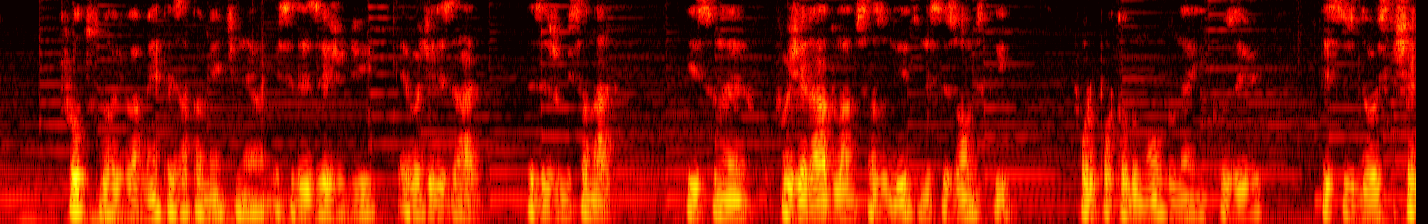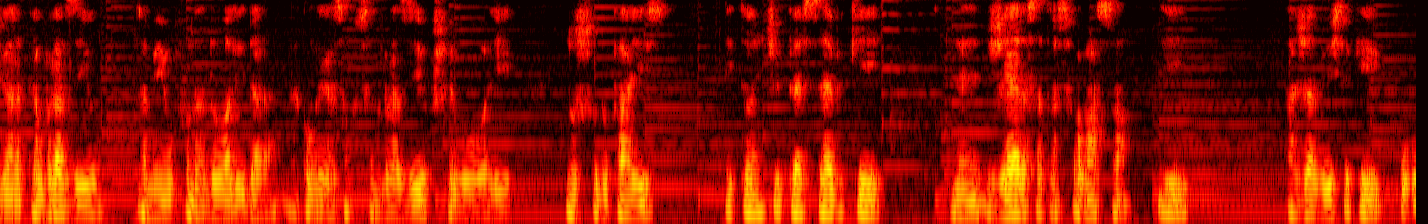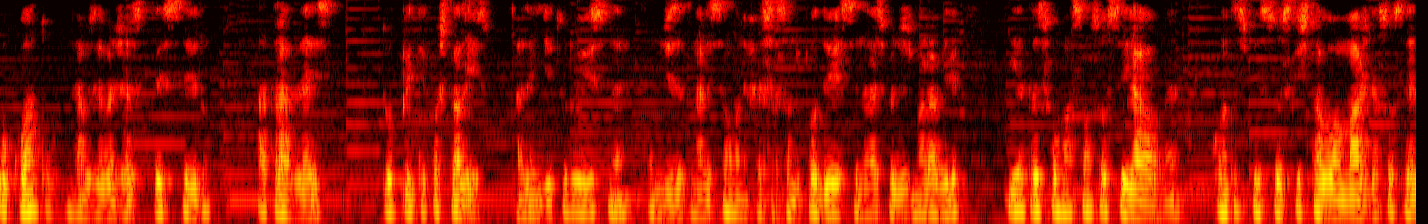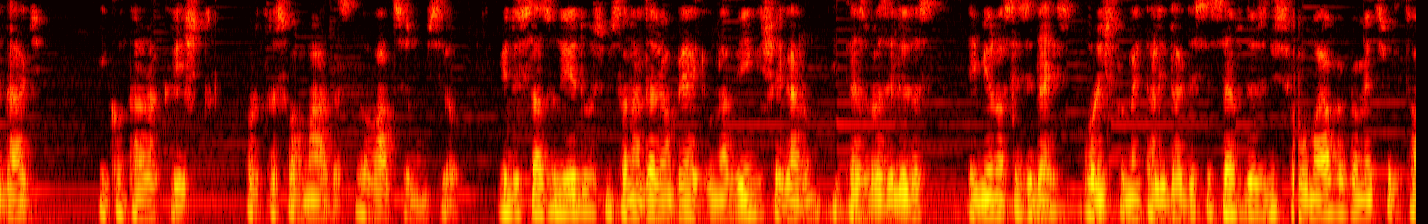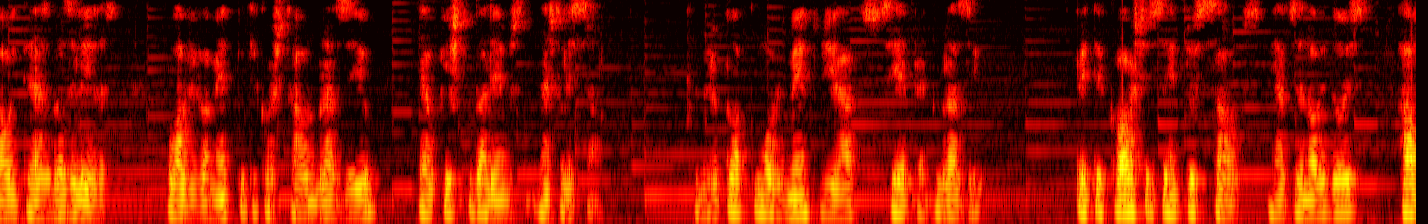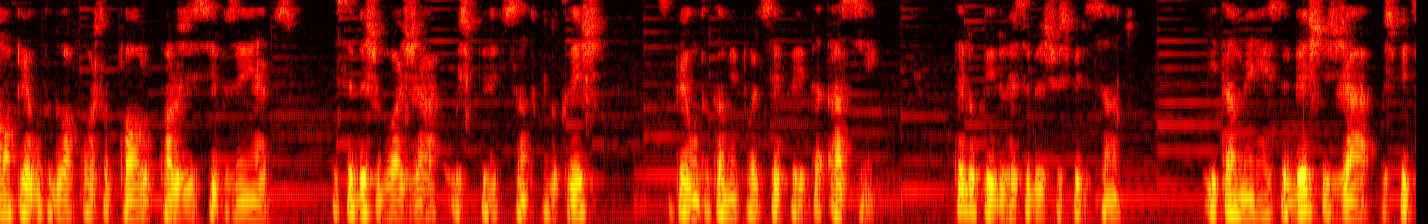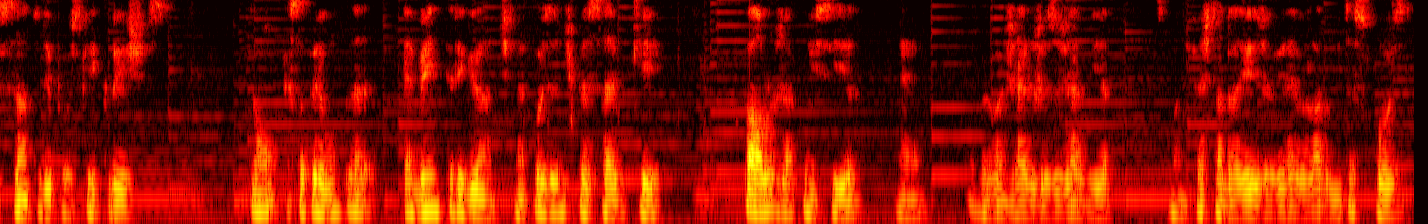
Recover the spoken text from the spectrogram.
frutos do avivamento é exatamente né, esse desejo de evangelizar, desejo missionário. Isso né, foi gerado lá nos Estados Unidos, nesses homens que foram por todo o mundo, né, inclusive esses dois que chegaram até o Brasil, também o fundador ali da, da Congregação Cristã do Brasil, que chegou ali no sul do país. Então a gente percebe que né, gera essa transformação. E haja vista que o, o quanto né, os evangelhos cresceram através do pentecostalismo. Além de tudo isso, né, como diz aqui na lição, manifestação de poder, sinais, prodígios de maravilha e a transformação social. Né? Quantas pessoas que estavam à margem da sociedade encontraram a Cristo, foram transformadas, louvado seja o nome Senhor. Vindo dos Estados Unidos, os missionários da Leonberg e Unaving chegaram em terras brasileiras em 1910. Por instrumentalidade desses servos, Deus iniciou o maior avivamento espiritual em terras brasileiras. O avivamento pentecostal no Brasil é o que estudaremos nesta lição. Primeiro tópico: o movimento de Atos se repete no Brasil. Pentecostes entre os salvos. Em Atos 19, 2, há uma pergunta do apóstolo Paulo para os discípulos em Éfeso. Recebeste vós já o Espírito Santo quando creste? Essa pergunta também pode ser feita assim. Tendo crido, recebeste o Espírito Santo? E também recebeste já o Espírito Santo depois que crestes? Então, essa pergunta é bem intrigante, né? pois a gente percebe que Paulo já conhecia né, o Evangelho, Jesus já havia se manifestado a ele, já havia revelado muitas coisas,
